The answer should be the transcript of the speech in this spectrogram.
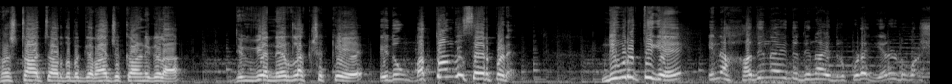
ಭ್ರಷ್ಟಾಚಾರದ ಬಗ್ಗೆ ರಾಜಕಾರಣಿಗಳ ದಿವ್ಯ ನಿರ್ಲಕ್ಷ್ಯಕ್ಕೆ ಇದು ಮತ್ತೊಂದು ಸೇರ್ಪಡೆ. ನಿವೃತ್ತಿಗೆ ಇನ್ನು ಹದಿನೈದು ದಿನ ಇದ್ರೂ ಕೂಡ ಎರಡು ವರ್ಷ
